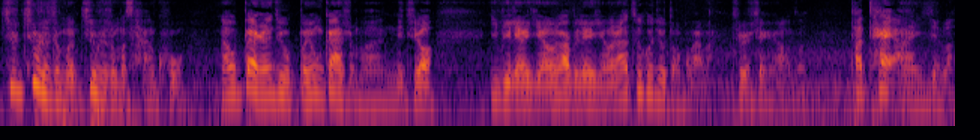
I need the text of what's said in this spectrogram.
就就是这么就是这么残酷。然后拜仁就不用干什么，你只要一比零赢，二比零赢，然后最后就夺冠了，就是这个样子。他太安逸了，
